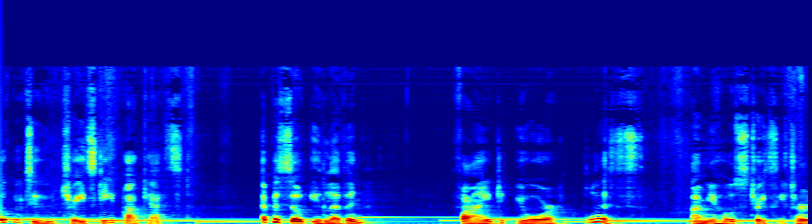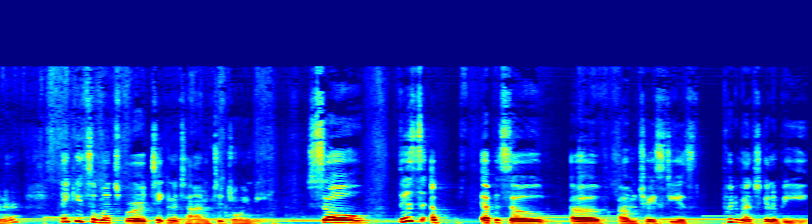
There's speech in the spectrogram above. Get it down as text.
Welcome to Trades Tea Podcast, episode 11 Find Your Bliss. I'm your host, Tracy Turner. Thank you so much for taking the time to join me. So, this ep- episode of um, Trace Tea is pretty much going to be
